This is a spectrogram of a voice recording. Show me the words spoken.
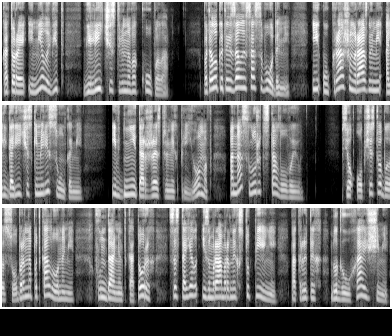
которая имела вид величественного купола. Потолок этой залы со сводами и украшен разными аллегорическими рисунками, и в дни торжественных приемов она служит столовою. Все общество было собрано под колоннами, фундамент которых состоял из мраморных ступеней, покрытых благоухающими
